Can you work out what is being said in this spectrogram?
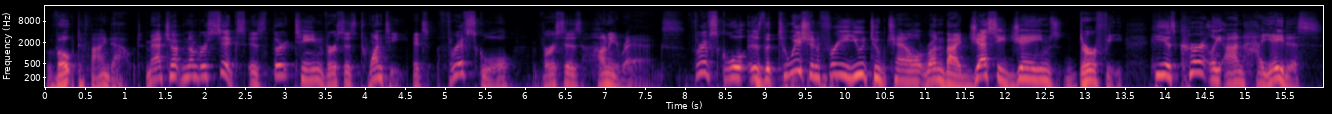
Vote to find out. Matchup number six is 13 versus 20. It's Thrift School versus Honey Rags. Thrift School is the tuition free YouTube channel run by Jesse James Durfee. He is currently on hiatus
